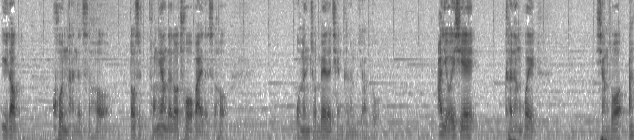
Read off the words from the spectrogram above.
遇到困难的时候，都是同样的都挫败的时候。我们准备的钱可能比较多，啊，有一些可能会想说啊，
